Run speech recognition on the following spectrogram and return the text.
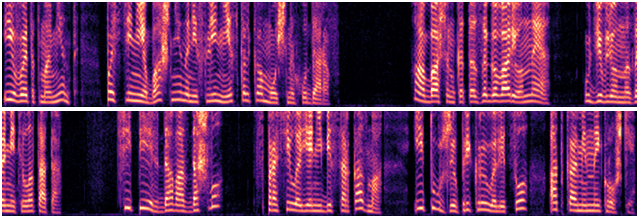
и в этот момент по стене башни нанесли несколько мощных ударов. «А башенка-то заговоренная», — удивленно заметила Тата. «Теперь до вас дошло?» — спросила я не без сарказма и тут же прикрыла лицо от каменной крошки.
